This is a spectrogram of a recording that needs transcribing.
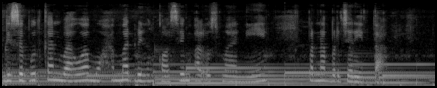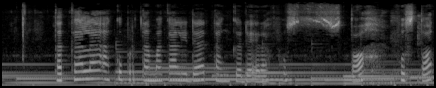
Disebutkan bahwa Muhammad bin Qasim al-Usmani pernah bercerita tatkala aku pertama kali datang ke daerah Fustoh Fustot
